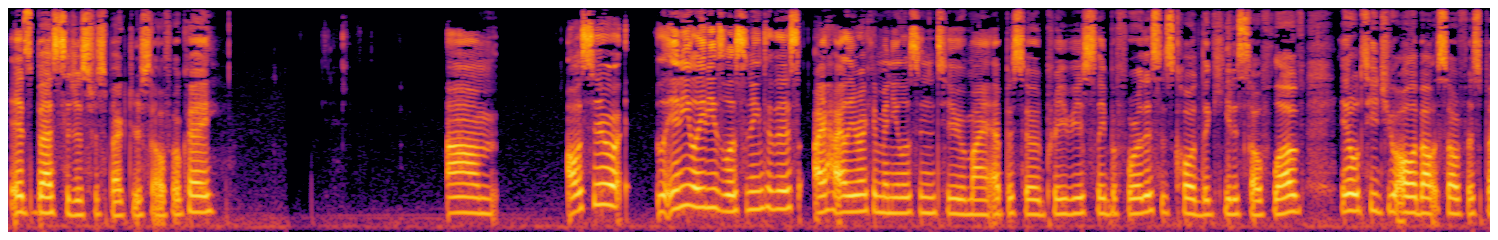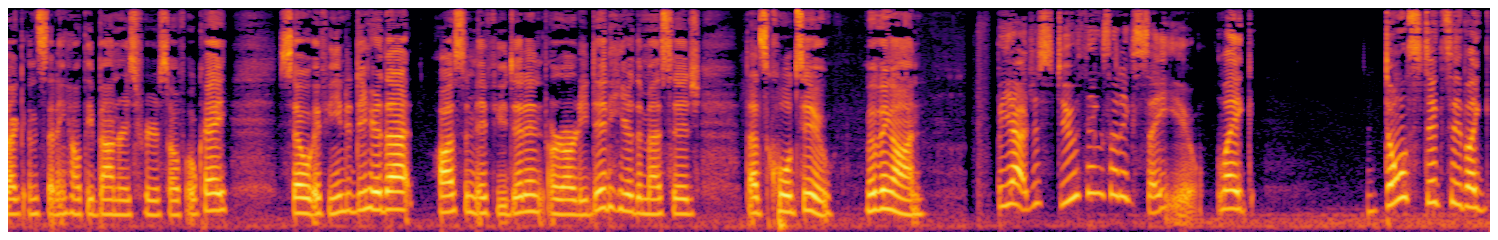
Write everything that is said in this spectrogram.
it's best to just respect yourself, okay? Um also any ladies listening to this, I highly recommend you listen to my episode previously before this. It's called The Key to Self Love. It'll teach you all about self respect and setting healthy boundaries for yourself, okay? So if you needed to hear that, awesome. If you didn't or already did hear the message, that's cool too. Moving on. But yeah, just do things that excite you. Like, don't stick to, like,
